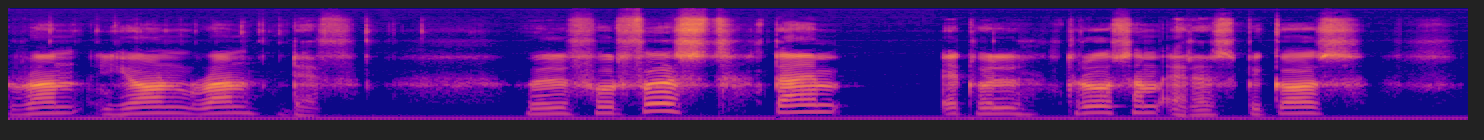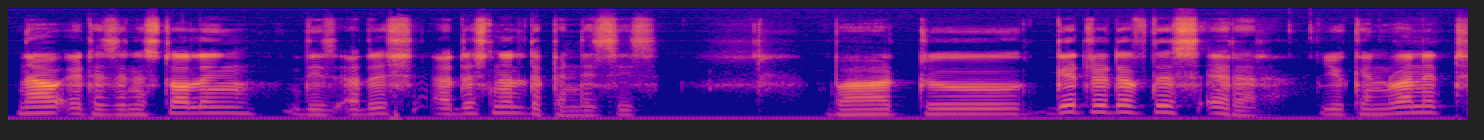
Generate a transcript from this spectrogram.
run yarn run dev well for first time it will throw some errors because now it is installing these additional dependencies. But to get rid of this error you can run it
